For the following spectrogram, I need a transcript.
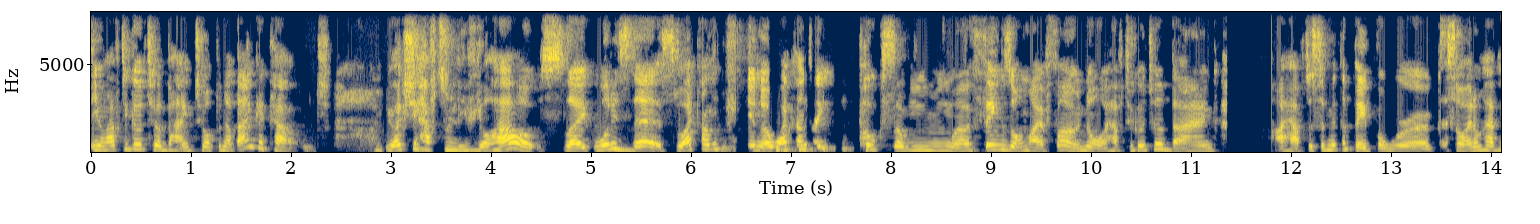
you have to go to a bank to open a bank account. You actually have to leave your house. Like, what is this? Why can't you know? Why can't I poke some uh, things on my phone? No, I have to go to a bank. I have to submit the paperwork. So I don't have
